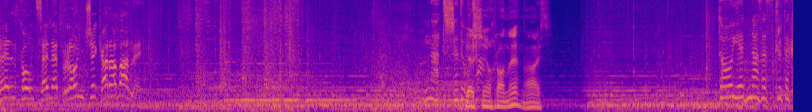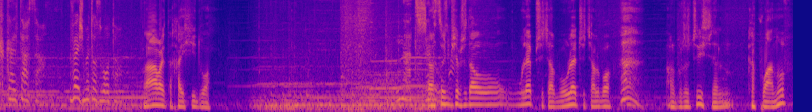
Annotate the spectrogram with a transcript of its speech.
wszelką cenę brońcie karawany! Nadszedł czas. Pierścień ochrony, nice. To jedna ze skrytek Keltasa. Weźmy to złoto. Dawaj to hajsidło. Nadszedł Teraz coś mi czas. się przydało ulepszyć, albo uleczyć, albo... Albo rzeczywiście kapłanów.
